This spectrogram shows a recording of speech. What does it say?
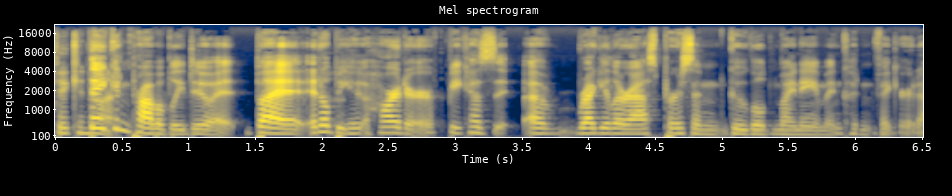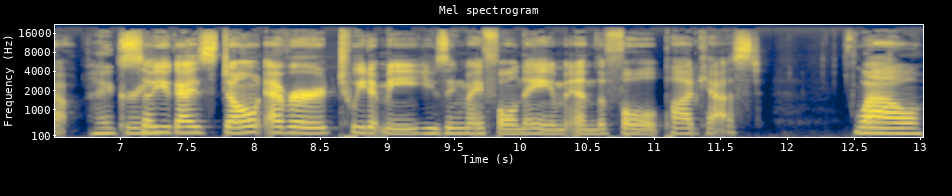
They can. they can probably do it, but it'll be harder because a regular ass person Googled my name and couldn't figure it out. I agree. So you guys don't ever tweet at me using my full name and the full podcast. Wow.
